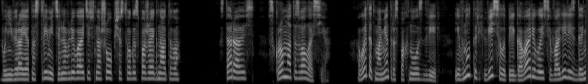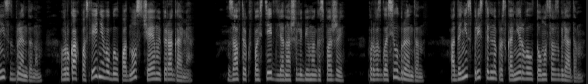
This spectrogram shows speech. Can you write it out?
Вы невероятно стремительно вливаетесь в наше общество, госпожа Игнатова». «Стараюсь», — скромно отозвалась я. В этот момент распахнулась дверь, и внутрь, весело переговариваясь, валились Денис с Брэндоном. В руках последнего был поднос с чаем и пирогами. «Завтрак в постель для нашей любимой госпожи», — провозгласил Брэндон, а Денис пристально просканировал Томаса взглядом.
